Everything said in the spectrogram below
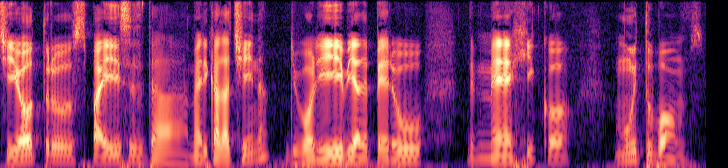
de outros países da América Latina, de Bolívia, de Peru, de México, muito bons.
